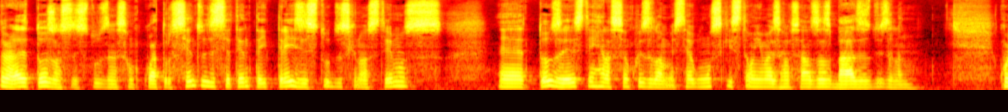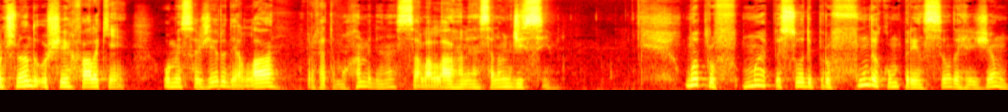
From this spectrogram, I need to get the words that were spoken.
Na verdade, todos os nossos estudos, né, são 473 estudos que nós temos, é, todos eles têm relação com o Islã, mas tem alguns que estão mais relacionados às bases do Islã. Continuando, o Sheikh fala que o mensageiro de Allah, o profeta Muhammad, né, salallahu alaihi wasallam, disse: uma, uma pessoa de profunda compreensão da religião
